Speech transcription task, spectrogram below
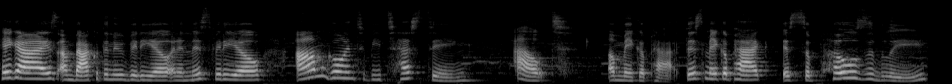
Hey guys, I'm back with a new video and in this video, I'm going to be testing out a makeup pack. This makeup pack is supposedly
